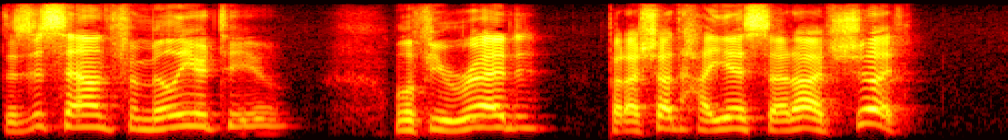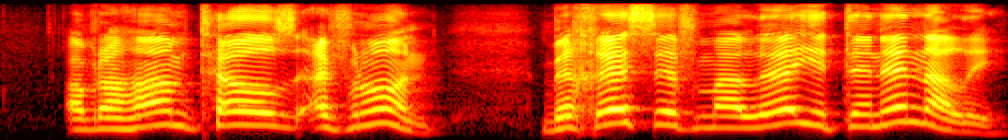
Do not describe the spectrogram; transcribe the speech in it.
Does this sound familiar to you? Well, if you read Parashat Hayeh Sarah, it should. Abraham tells Ephron, Bechesef male yitenenali.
